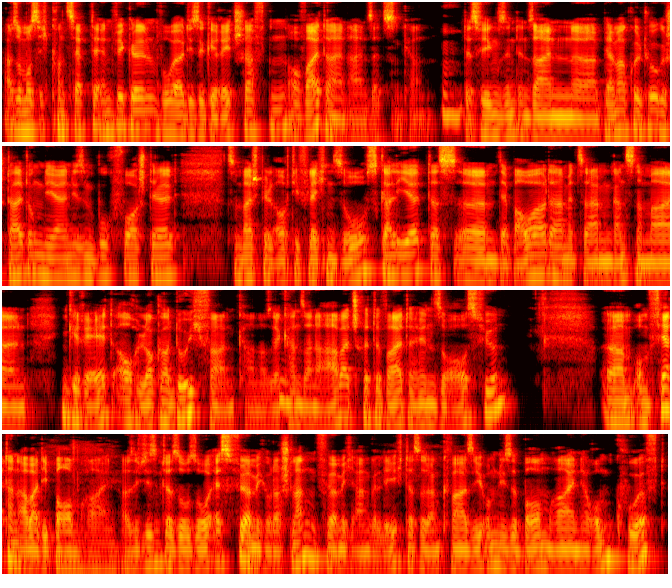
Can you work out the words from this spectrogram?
Also muss ich Konzepte entwickeln, wo er diese Gerätschaften auch weiterhin einsetzen kann. Mhm. Deswegen sind in seinen äh, Permakulturgestaltungen, die er in diesem Buch vorstellt, zum Beispiel auch die Flächen so skaliert, dass äh, der Bauer da mit seinem ganz normalen Gerät auch locker durchfahren kann. Also er mhm. kann seine Arbeitsschritte weiterhin so ausführen ähm, umfährt dann aber die Baumreihen. Also die sind ja so, so S-förmig oder schlangenförmig angelegt, dass er dann quasi um diese Baumreihen herumkurft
